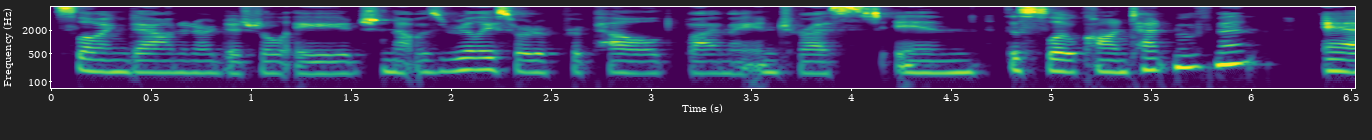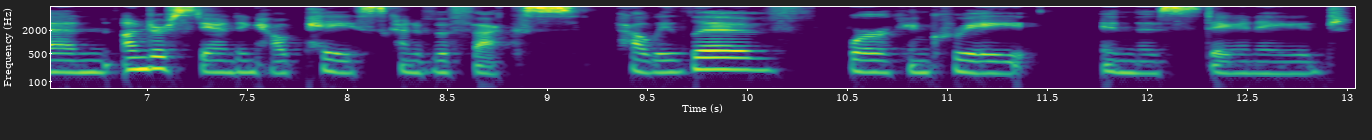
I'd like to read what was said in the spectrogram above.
slowing down in our digital age. And that was really sort of propelled by my interest in the slow content movement and understanding how pace kind of affects how we live, work, and create in this day and age.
